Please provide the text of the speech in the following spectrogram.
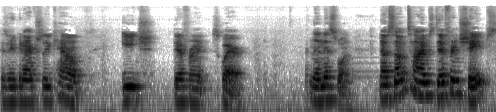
because you can actually count each different square. And then this one. Now sometimes different shapes,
